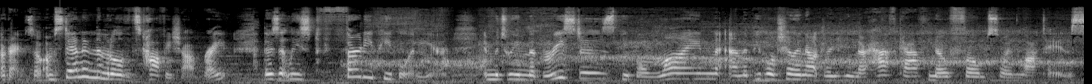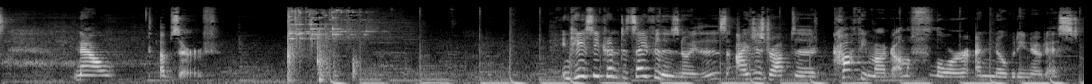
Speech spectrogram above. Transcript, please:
Okay, so I'm standing in the middle of this coffee shop, right? There's at least 30 people in here. In between the baristas, people in line, and the people chilling out drinking their half caf, no foam soy lattes. Now, observe. In case you couldn't decipher those noises, I just dropped a coffee mug on the floor and nobody noticed.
